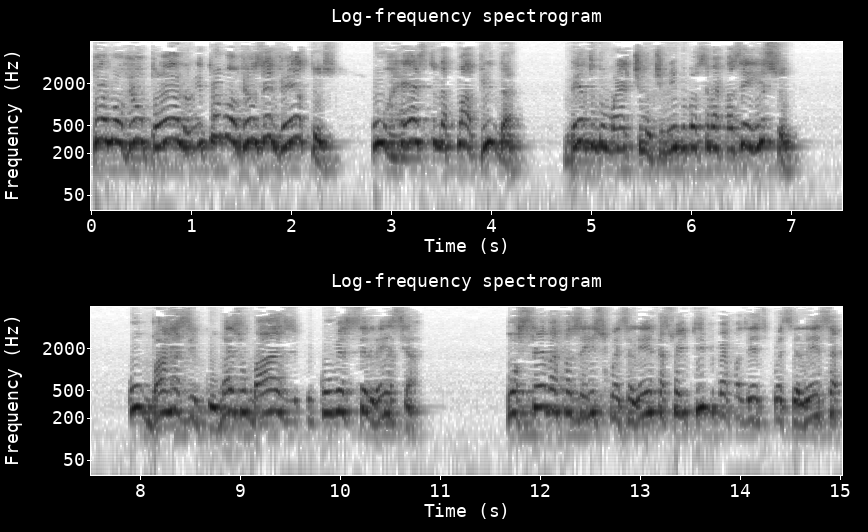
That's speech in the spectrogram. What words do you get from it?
promover o plano e promover os eventos o resto da tua vida. Dentro do marketing multinível, você vai fazer isso. O básico, mas o básico com excelência. Você vai fazer isso com excelência, a sua equipe vai fazer isso com excelência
